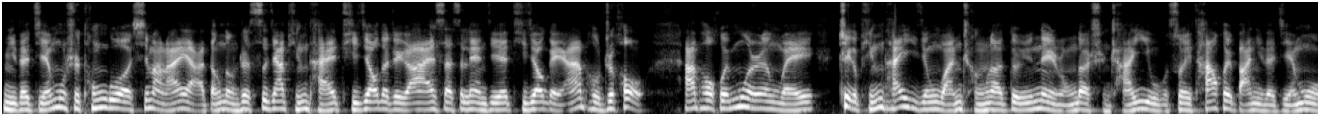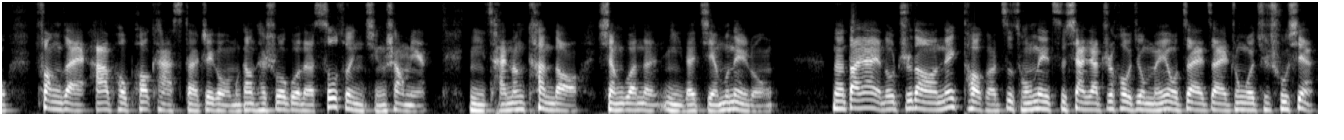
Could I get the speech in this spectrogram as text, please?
你的节目是通过喜马拉雅等等这四家平台提交的这个 RSS 链接提交给 Apple 之后，Apple 会默认为这个平台已经完成了对于内容的审查义务，所以它会把你的节目放在 Apple Podcast 这个我们刚才说过的搜索引擎上面，你才能看到相关的你的节目内容。那大家也都知道，NikTok 自从那次下架之后就没有再在中国区出现，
